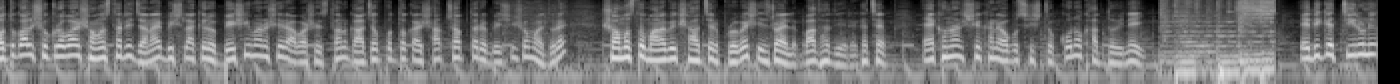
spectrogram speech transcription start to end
গতকাল শুক্রবার সংস্থাটি জানায় বিশ লাখেরও বেশি মানুষের আবাসস্থল গাজা উপত্যকায় সাত সপ্তাহেরও বেশি সময় ধরে সমস্ত মানবিক সাহায্যের প্রবেশ ইসরায়েল বাধা দিয়ে রেখেছে। এখন আর সেখানে অবশিষ্ট কোনো খাদ্যই নেই। এদিকে চিরুনি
